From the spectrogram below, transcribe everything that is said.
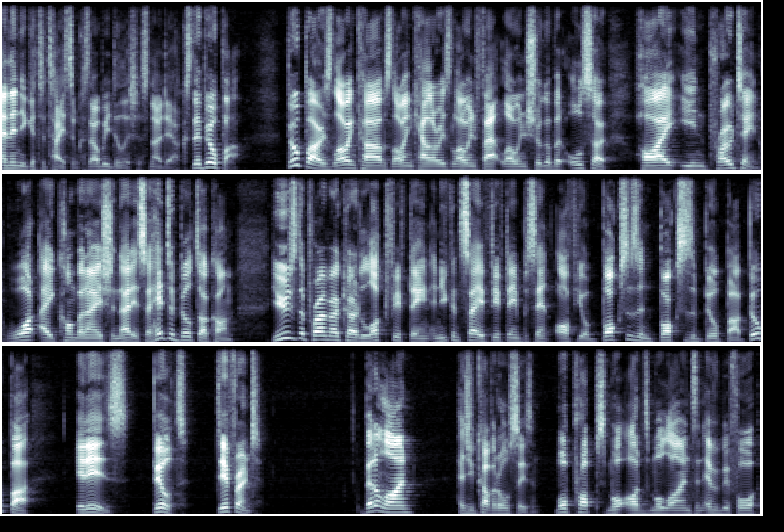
And then you get to taste them because they'll be delicious, no doubt, because they're Built Bar. Built Bar is low in carbs, low in calories, low in fat, low in sugar, but also high in protein. What a combination that is. So head to built.com, use the promo code LOCKED15, and you can save 15% off your boxes and boxes of Built Bar. Built Bar, it is built different. BetOnline has you covered all season. More props, more odds, more lines than ever before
